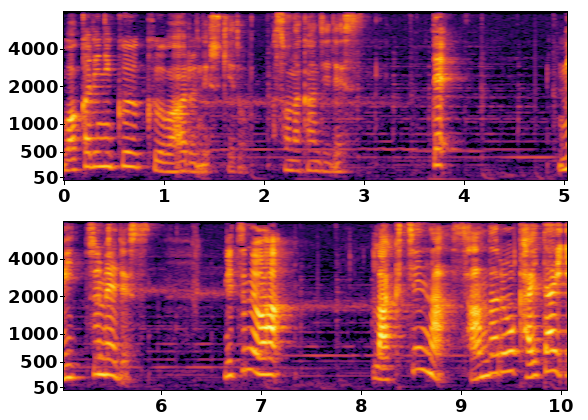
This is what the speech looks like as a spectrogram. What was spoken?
分かりにくくはあるんですけどそんな感じです。で3つ目です。3つ目は楽ちんなサンダルを買いたい。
